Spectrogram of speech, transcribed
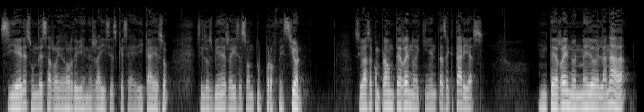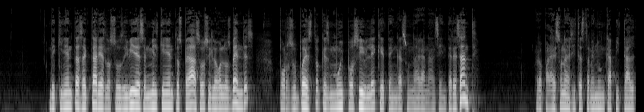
si eres un desarrollador de bienes raíces que se dedica a eso, si los bienes raíces son tu profesión. Si vas a comprar un terreno de 500 hectáreas, un terreno en medio de la nada, de 500 hectáreas los subdivides en 1500 pedazos y luego los vendes, por supuesto que es muy posible que tengas una ganancia interesante. Pero para eso necesitas también un capital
